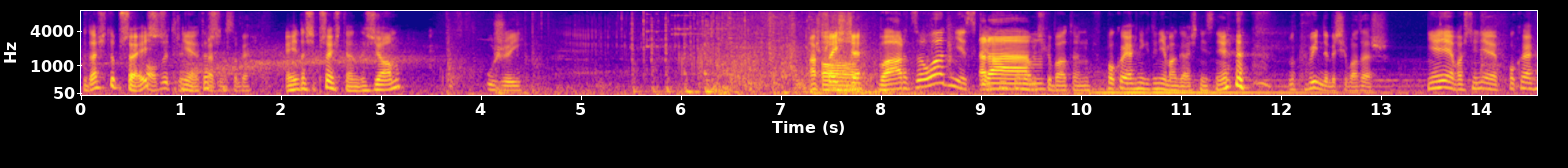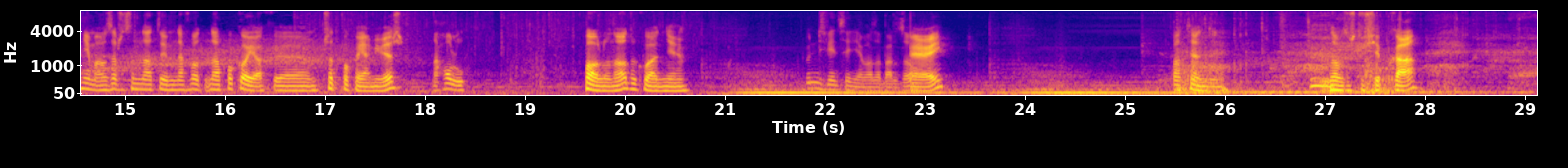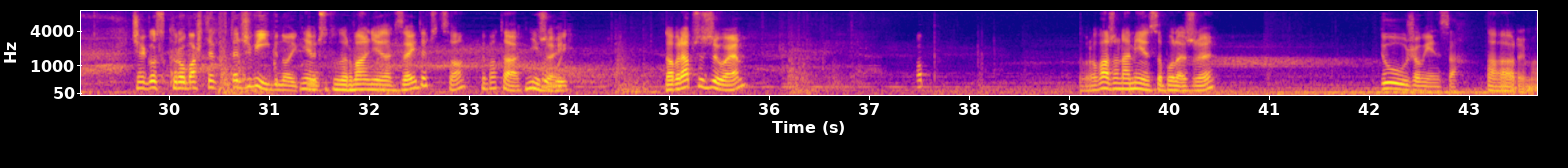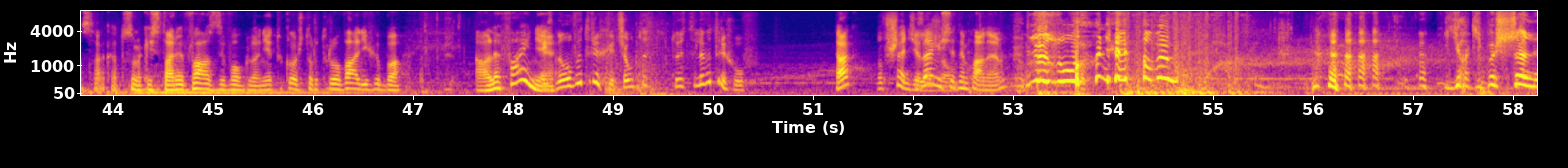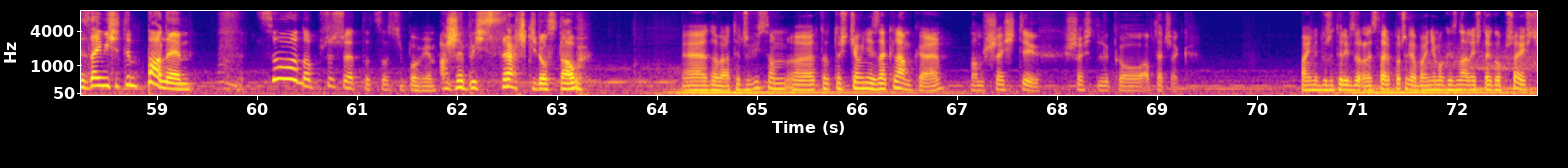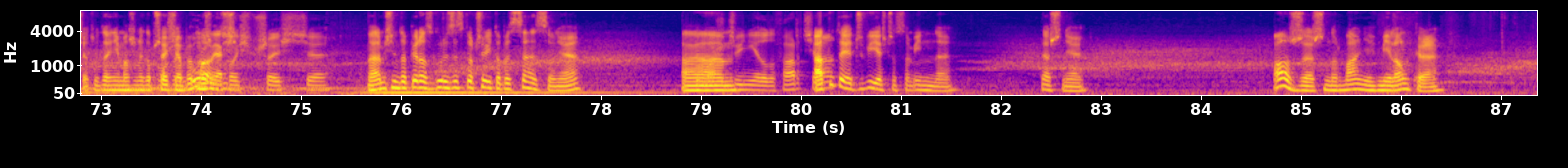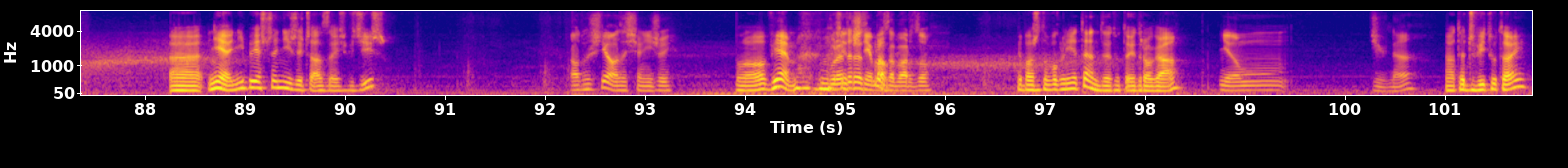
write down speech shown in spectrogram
Czy da się tu przejść? O, wytrych. nie, też sobie. Ej, nie da się przejść tędy, ziom. Użyj. Masz przejście. O, bardzo ładnie. Tadam! Chyba ten. W pokojach nigdy nie ma gaśnic, nie? No powinny być chyba też. Nie, nie, właśnie nie, w pokojach nie ma, zawsze są na tym, na, na pokojach, e, przed pokojami, wiesz? Na holu. W polu, no, dokładnie. Tu nic więcej nie ma za bardzo. Okej. Patenty. Znowu coś tu się pcha. Czego skrobasz te, w te drzwi, gnojku? Nie wiem, czy tu normalnie tak zejdę, czy co? Chyba tak, niżej. Próbuj. Dobra, przeżyłem. Hop. Dobra, uważa na mięso, bo leży. Dużo mięsa. Stary masakra. Tu są jakieś stare wazy w ogóle, nie? Tu kogoś torturowali chyba. Ale Ej, fajnie. znowu wytrychy. Czemu to, tu jest tyle wytrychów? Tak? No wszędzie Zajmij leżą. się tym panem. Jezu! Nie, Paweł! Jaki bezczelny, zajmij się tym panem! Co? No przyszedł, to co ci powiem. A żebyś straczki dostał. E, dobra, te drzwi są. E, to, to ściągnie za klamkę. Mam sześć tych, sześć tylko apteczek. Fajny duży telewizor, ale stary, poczekaj, bo ja nie mogę znaleźć tego przejścia. Tutaj nie ma żadnego przejścia. Może gdzieś- jakoś przejście. No ale myśmy dopiero z góry zeskoczyli, to bez sensu, nie? Masz Em, drzwi nie do otwarcia. a tutaj drzwi jeszcze są inne. Też nie. Orzesz, normalnie w mielonkę. E, nie, niby jeszcze niżej trzeba zejść, widzisz? A tu już nie ma zejścia niżej. No wiem. Właśnie górę to też jest nie ma problem. za bardzo. Chyba, że to w ogóle nie tędy tutaj droga. Nie no... mm, Dziwne. A te drzwi tutaj?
